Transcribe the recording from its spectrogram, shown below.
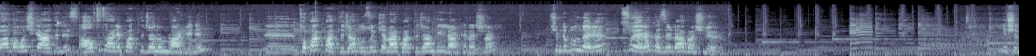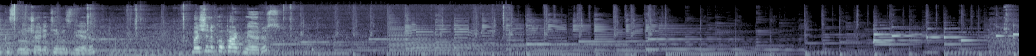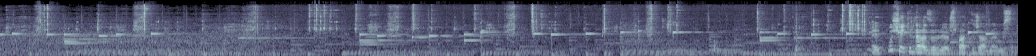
Mutfağıma hoş geldiniz. 6 tane patlıcanım var benim. Ee, topak patlıcan, uzun kemer patlıcan değil arkadaşlar. Şimdi bunları soyarak hazırlığa başlıyorum. Yeşil kısmını şöyle temizliyorum. Başını kopartmıyoruz. Evet, bu şekilde hazırlıyoruz patlıcanlarımızı.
